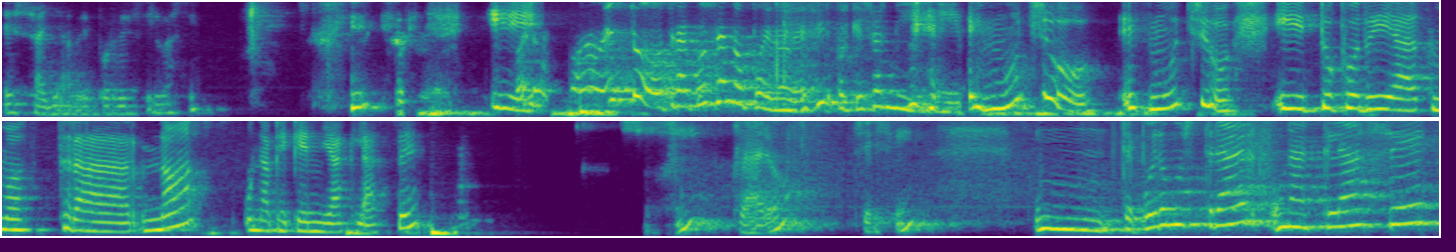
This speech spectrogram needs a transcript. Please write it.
esa llave, por decirlo así. Y bueno, todo esto, otra cosa no puedo decir porque esa es mi, Es mucho, es mucho. ¿Y tú podrías mostrarnos una pequeña clase? Sí, claro, sí, sí. Mm, te puedo mostrar una clase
